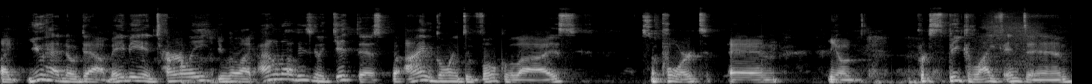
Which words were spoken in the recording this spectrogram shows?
like you had no doubt. Maybe internally, you were like, I don't know if he's going to get this, but I'm going to vocalize support and you know speak life into him.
